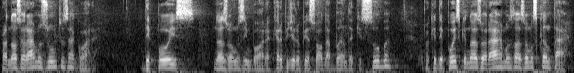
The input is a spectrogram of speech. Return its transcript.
para nós orarmos juntos agora. Depois nós vamos embora. Quero pedir ao pessoal da banda que suba, porque depois que nós orarmos, nós vamos cantar.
